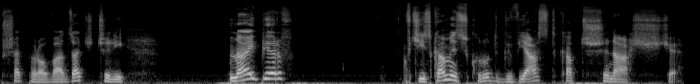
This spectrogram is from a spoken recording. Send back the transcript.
przeprowadzać, czyli najpierw wciskamy skrót gwiazdka 13.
